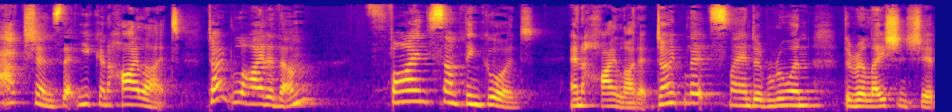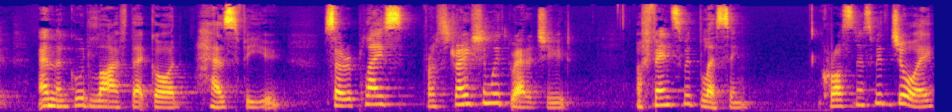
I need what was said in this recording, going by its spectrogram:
actions that you can highlight. Don't lie to them. Find something good and highlight it. Don't let slander ruin the relationship and the good life that God has for you. So replace frustration with gratitude, offense with blessing, crossness with joy,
